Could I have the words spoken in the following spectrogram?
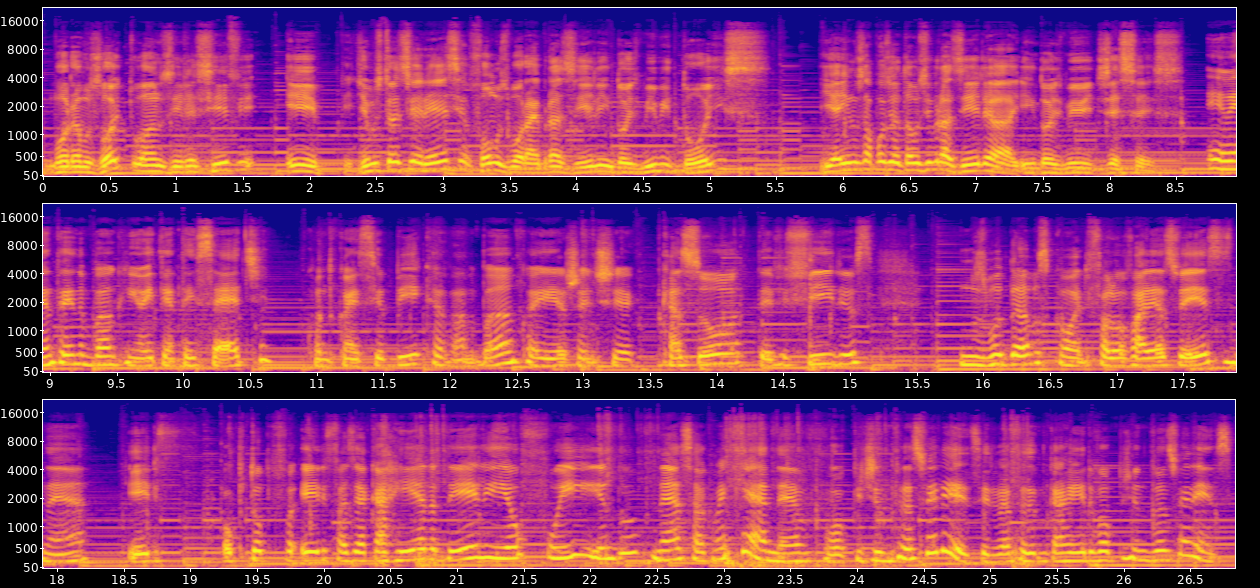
Moramos oito anos em Recife e pedimos transferência, fomos morar em Brasília em 2002 e aí nos aposentamos em Brasília em 2016. Eu entrei no banco em 87, quando conheci o Bica lá no banco, aí a gente casou, teve filhos, nos mudamos, como ele falou várias vezes, né? Ele optou por ele fazer a carreira dele e eu fui indo, né? Sabe como é que é, né? Vou pedindo transferência. Ele vai fazendo carreira e vou pedindo transferência.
